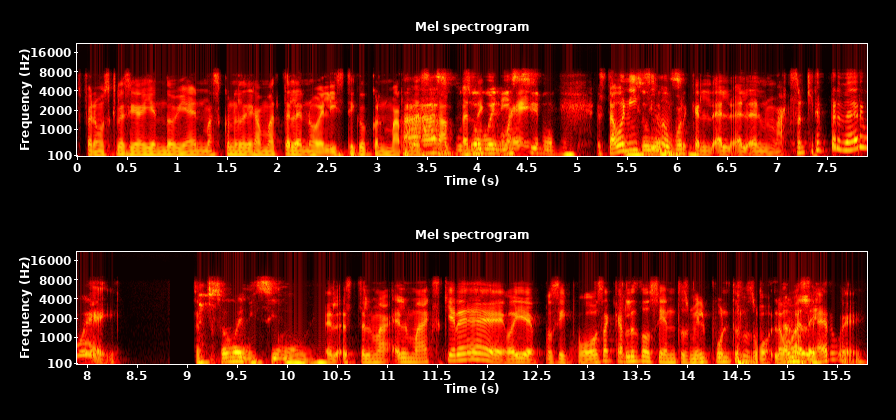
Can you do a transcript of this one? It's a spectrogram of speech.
Esperemos que le siga yendo bien, más con el drama telenovelístico con Mark Ah, se puso de buenísimo. Está buenísimo, buenísimo. porque el, el- el- el Max no quiere perder, güey. Se puso buenísimo, güey. El, este, el, Ma- el Max quiere, oye, pues si puedo sacarles 200 mil puntos, los lo voy a hacer, güey.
